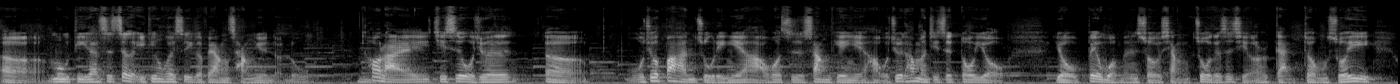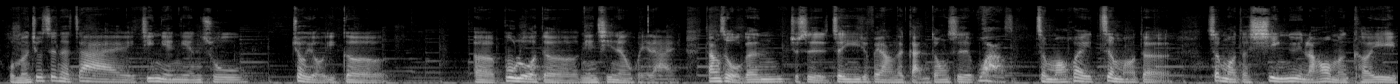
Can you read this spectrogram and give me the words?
呃目的。但是这个一定会是一个非常长远的路。后来其实我觉得呃。我就包含祖灵也好，或是上天也好，我觉得他们其实都有有被我们所想做的事情而感动，所以我们就真的在今年年初就有一个呃部落的年轻人回来，当时我跟就是正义就非常的感动，是哇，怎么会这么的这么的幸运，然后我们可以。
